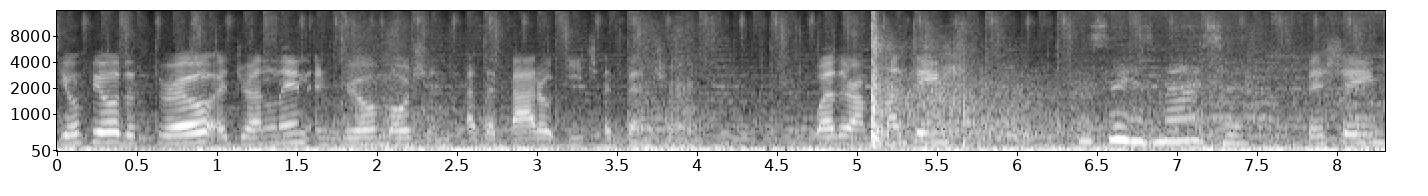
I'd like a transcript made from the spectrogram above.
You'll feel the thrill, adrenaline, and real emotions as I battle each adventure. Whether I'm hunting, This thing is massive. fishing,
